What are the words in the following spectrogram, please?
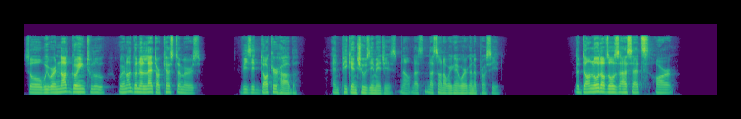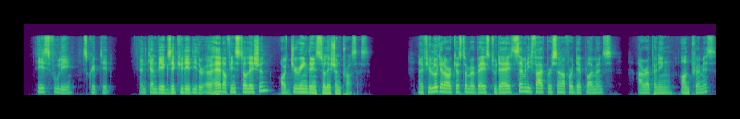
So we were not going to we're not going to let our customers visit Docker Hub and pick and choose images. No, that's, that's not how we're going, we're going to proceed. The download of those assets are, is fully scripted and can be executed either ahead of installation or during the installation process. Now, if you look at our customer base today, 75% of our deployments are happening on premise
